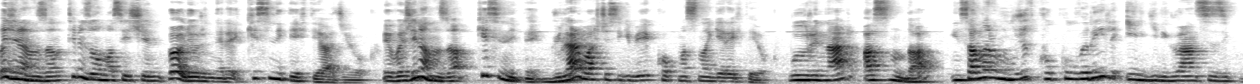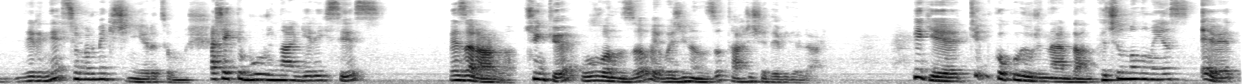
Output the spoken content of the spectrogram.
Vajinanızın temiz olması için böyle ürünlere kesinlikle ihtiyacı yok. Ve vajinanızın kesinlikle güler bahçesi gibi kokmasına gerek de yok. Bu ürünler aslında insanların vücut kokularıyla ilgili güvensizliklerini sömürmek için yaratılmış. Gerçekte bu ürünler gereksiz ve zararlı. Çünkü vulvanızı ve vajinanızı tahriş edebilirler. Peki tüm kokulu ürünlerden kaçınmalı mıyız? Evet,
